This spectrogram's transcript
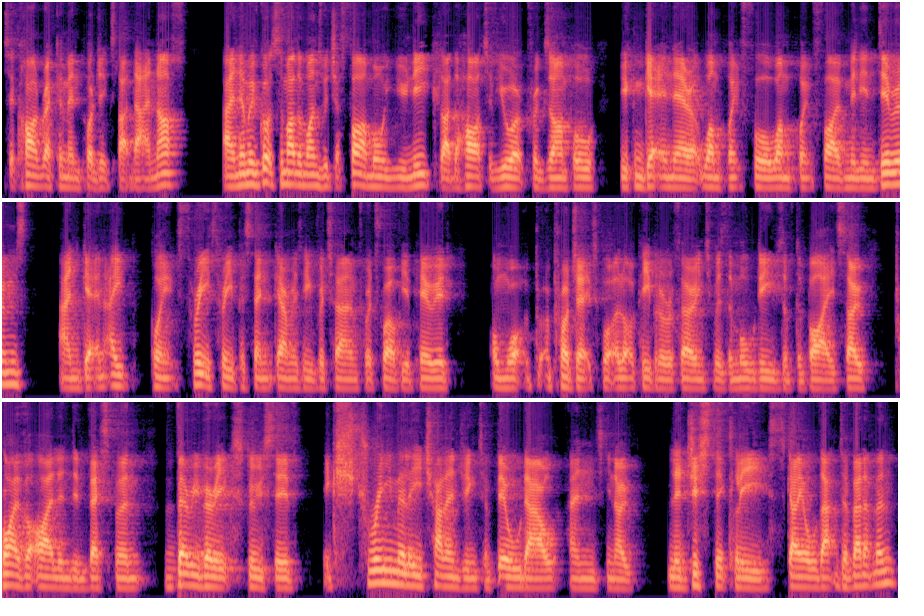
So can't recommend projects like that enough. And then we've got some other ones which are far more unique, like the Heart of Europe, for example. You can get in there at 1.4, 1.5 million dirhams and get an 8.33% guaranteed return for a 12 year period on what a project, what a lot of people are referring to as the Maldives of Dubai. So private island investment, very, very exclusive, extremely challenging to build out and, you know, logistically scale that development,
